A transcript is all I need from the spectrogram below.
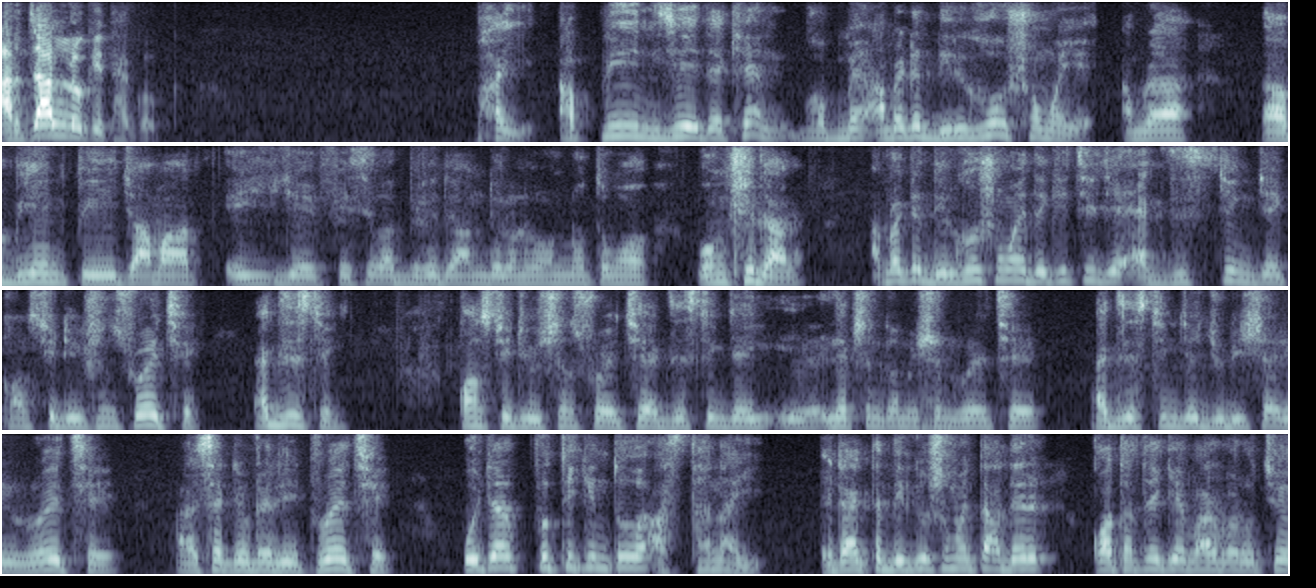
আর যার লোকই থাকুক। ভাই আপনি নিজেই দেখেন গভর্নমেন্ট আমরা একটা দীর্ঘ সময়ে আমরা বিএনপি জামাত এই যে ফেসিবাদ বিরোধী আন্দোলনের অন্যতম অংশীদার আমরা একটা দীর্ঘ সময় দেখেছি যে এক্সিস্টিং যে কনস্টিটিউশনস রয়েছে এক্সিস্টিং কনস্টিটিউশনস রয়েছে এক্সিস্টিং যে ইলেকশন কমিশন রয়েছে এক্সিস্টিং যে জুডিশিয়ারি রয়েছে সেক্রেটারিয়েট রয়েছে ওইটার প্রতি কিন্তু আস্থা নাই। এটা একটা দীর্ঘ সময় তাদের কথা থেকে বারবার হচ্ছে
